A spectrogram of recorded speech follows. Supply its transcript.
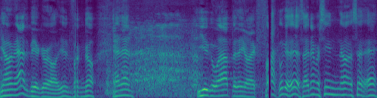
You don't even have to be a girl. You fucking go. And then you go up, and then you're like, fuck, look at this. I've never seen. No, so, eh.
